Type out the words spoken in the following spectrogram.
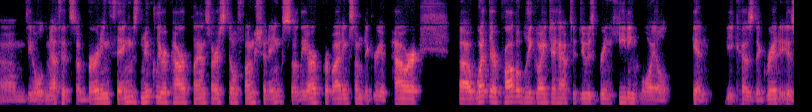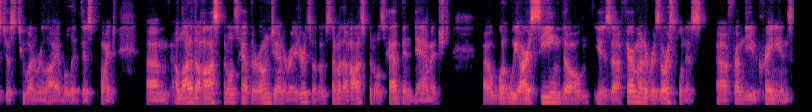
um, the old methods of burning things. Nuclear power plants are still functioning, so they are providing some degree of power. Uh, what they're probably going to have to do is bring heating oil in because the grid is just too unreliable at this point. Um, a lot of the hospitals have their own generators, although some of the hospitals have been damaged. Uh, what we are seeing, though, is a fair amount of resourcefulness uh, from the Ukrainians.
